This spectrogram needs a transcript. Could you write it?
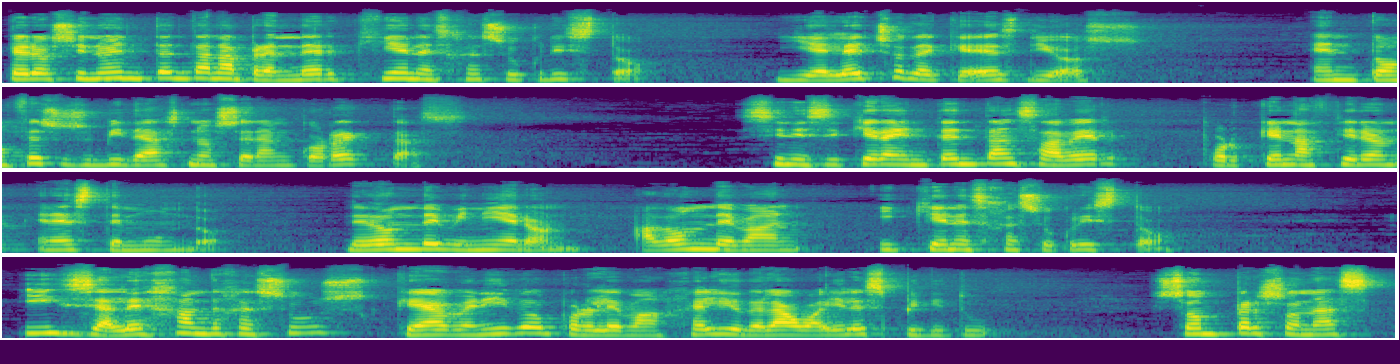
Pero si no intentan aprender quién es Jesucristo y el hecho de que es Dios, entonces sus vidas no serán correctas. Si ni siquiera intentan saber por qué nacieron en este mundo, de dónde vinieron, a dónde van y quién es Jesucristo, y se alejan de Jesús que ha venido por el Evangelio del agua y el Espíritu, son personas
